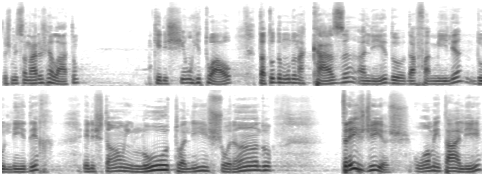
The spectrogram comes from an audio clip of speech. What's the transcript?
Os missionários relatam que eles tinham um ritual. Está todo mundo na casa ali do, da família, do líder. Eles estão em luto ali, chorando. Três dias, o homem está ali,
